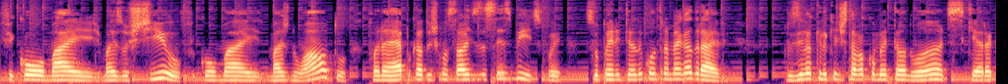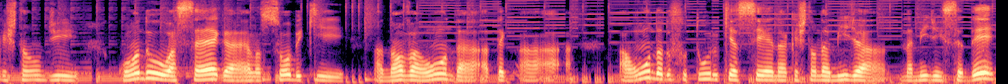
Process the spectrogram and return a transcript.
ficou mais, mais hostil, ficou mais, mais no alto, foi na época dos consoles 16 bits, foi Super Nintendo contra Mega Drive. Inclusive aquilo que a gente estava comentando antes, que era a questão de quando a Sega ela soube que a nova onda, a, tec- a, a- onda do futuro que ia ser na questão da mídia, na mídia em CD,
